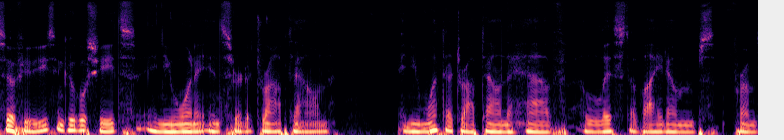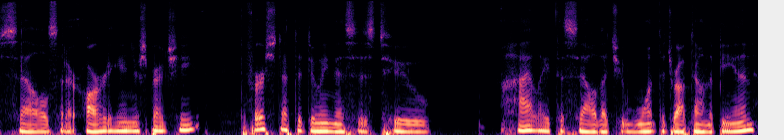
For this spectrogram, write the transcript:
So if you're using Google Sheets and you want to insert a drop down and you want that drop down to have a list of items from cells that are already in your spreadsheet, the first step to doing this is to highlight the cell that you want the drop down to be in,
